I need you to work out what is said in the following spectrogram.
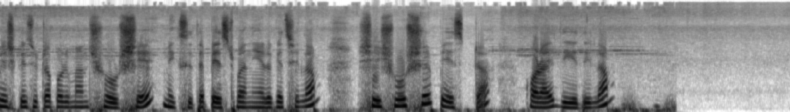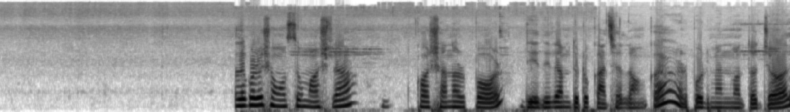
বেশ কিছুটা পরিমাণ সর্ষে মিক্সিতে পেস্ট বানিয়ে রেখেছিলাম। সেই সর্ষের পেস্টটা কড়াই দিয়ে দিলাম। ভালো করে সমস্ত মশলা কষানোর পর দিয়ে দিলাম দুটো কাঁচা লঙ্কা আর পরিমাণ মতো জল।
